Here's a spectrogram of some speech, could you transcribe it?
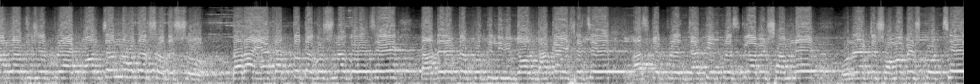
বাংলাদেশের প্রায় পঞ্চান্ন হাজার সদস্য তারা একাত্মতা ঘোষণা করেছে। তাদের একটা প্রতিনিধি দল ঢাকায় এসেছে। আজকে জাতীয় প্রেস ক্লাবের সামনে ওনারা একটা সমাবেশ করছেন।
